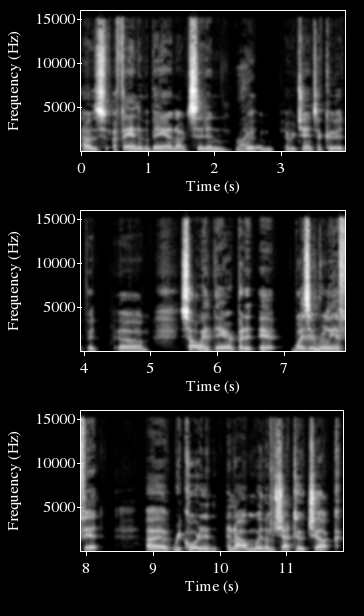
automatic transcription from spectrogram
I was a fan of the band. I would sit in Right. with them every chance I could, but um, so I went there, but it, it wasn't really a fit. I recorded an album with them, Chateau Chuck.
